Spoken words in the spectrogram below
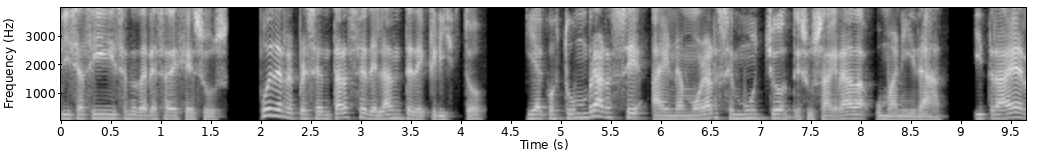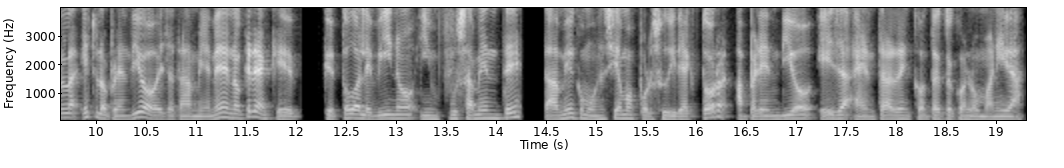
Dice así Santa Teresa de Jesús. Puede representarse delante de Cristo y acostumbrarse a enamorarse mucho de su sagrada humanidad y traerla, esto lo aprendió ella también, ¿eh? no crean que, que todo le vino infusamente, también como decíamos por su director, aprendió ella a entrar en contacto con la humanidad.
